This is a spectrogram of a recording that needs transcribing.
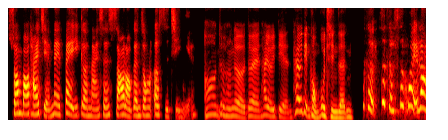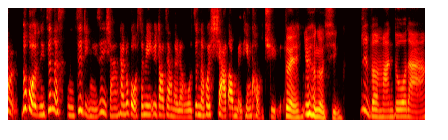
双胞胎姐妹被一个男生骚扰跟踪了二十几年？哦，就很恶，对他有一点，他有一点恐怖情人。这个这个是会让，如果你真的是你自己，你自己想想看，如果我身边遇到这样的人，我真的会吓到每天恐惧。对，因为很恶心。日本蛮多的啊，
